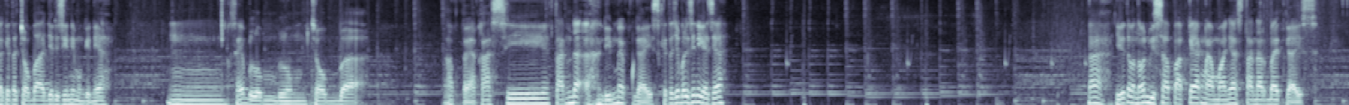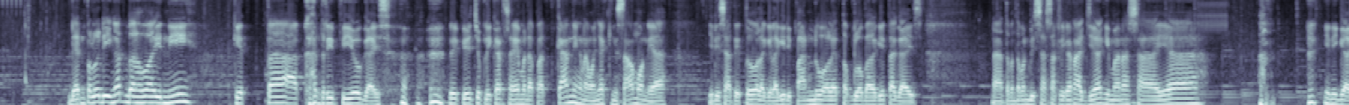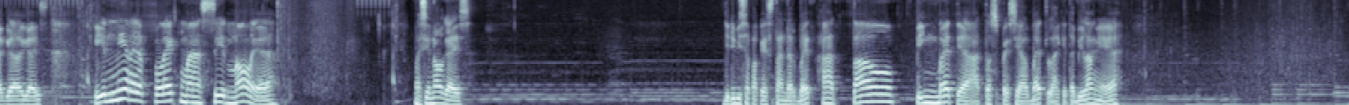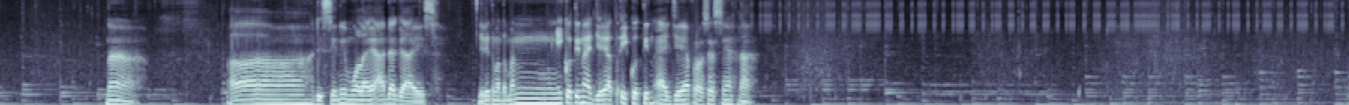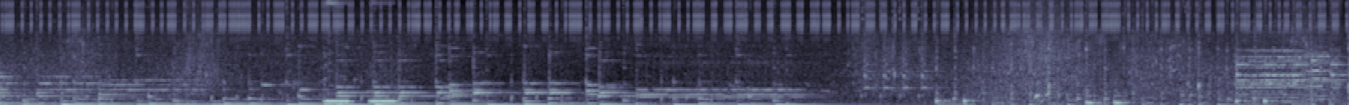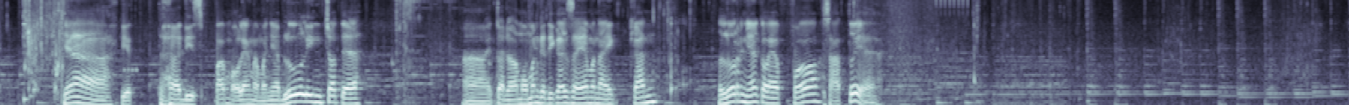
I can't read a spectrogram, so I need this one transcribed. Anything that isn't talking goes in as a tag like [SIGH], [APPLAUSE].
Nah, kita coba aja di sini mungkin ya. Hmm, saya belum belum coba apa ya? Kasih tanda di map guys. Kita coba di sini guys ya. Nah jadi teman-teman bisa pakai yang namanya standard byte guys. Dan perlu diingat bahwa ini kita akan [LAUGHS] review guys. [LAUGHS] Review cuplikan saya mendapatkan yang namanya king salmon ya. Jadi saat itu lagi-lagi dipandu oleh top global kita guys. Nah teman-teman bisa saksikan aja gimana saya [LAUGHS] ini gagal guys. Ini refleks masih nol ya. Masih nol guys. Jadi bisa pakai standar byte atau pink byte ya atau special byte lah kita bilangnya ya. Nah uh, di sini mulai ada guys. Jadi teman-teman ngikutin aja ya atau ikutin aja ya prosesnya. Nah Ya, kita di spam oleh yang namanya Blue Linkcot ya. Nah, itu adalah momen ketika saya menaikkan lurnya ke level 1 ya.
